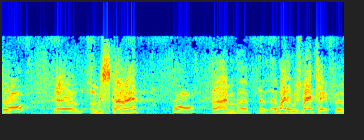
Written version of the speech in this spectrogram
Yes? Uh, Mrs. Conrad? Yes. I'm, uh, uh, my name is Radcliffe. Uh,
